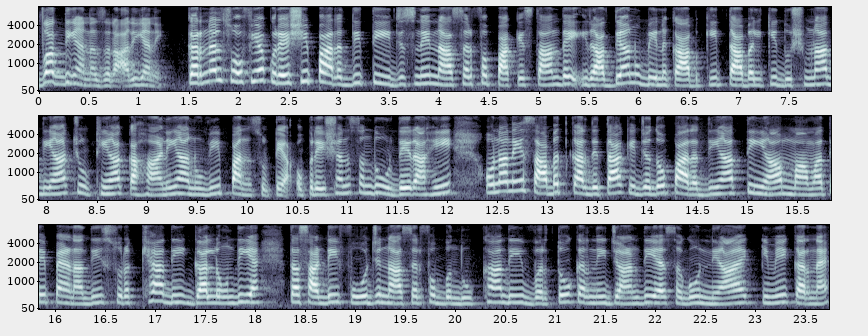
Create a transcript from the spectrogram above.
ਵੱਧਦੀਆਂ ਨਜ਼ਰ ਆ ਰਹੀਆਂ ਨੇ। ਕਰਨਲ ਸੋਫੀਆ ਕੁਰੈਸ਼ੀ ਭਾਰਤ ਦੀ ਧੀ ਜਿਸ ਨੇ ਨਾ ਸਿਰਫ ਪਾਕਿਸਤਾਨ ਦੇ ਇਰਾਦਿਆਂ ਨੂੰ ਬੇਨਕਾਬ ਕੀਤਾ, ਬਲਕਿ ਦੁਸ਼ਮਣਾਂ ਦੀਆਂ ਝੂਠੀਆਂ ਕਹਾਣੀਆਂ ਨੂੰ ਵੀ ਭੰਨ ਸੁੱਟਿਆ। ਆਪਰੇਸ਼ਨ ਸੰਧੂਰ ਦੇ ਰਾਹੀਂ ਉਹਨਾਂ ਨੇ ਸਾਬਤ ਕਰ ਦਿੱਤਾ ਕਿ ਜਦੋਂ ਭਾਰਤ ਦੀਆਂ ਧੀਆਂ, ਮਾਵਾਂ ਤੇ ਭੈਣਾਂ ਦੀ ਸੁਰੱਖਿਆ ਦੀ ਗੱਲ ਆਉਂਦੀ ਹੈ, ਤਾਂ ਸਾਡੀ ਫੌਜ ਨਾ ਸਿਰਫ ਬੰਦੂਕਾਂ ਦੀ ਵਰਤੋਂ ਕਰਨੀ ਜਾਣਦੀ ਹੈ, ਸਗੋਂ ਨਿਆਂ ਕਿਵੇਂ ਕਰਨਾ ਹੈ,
